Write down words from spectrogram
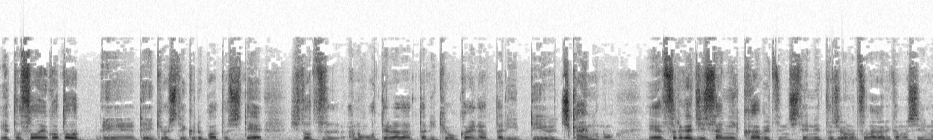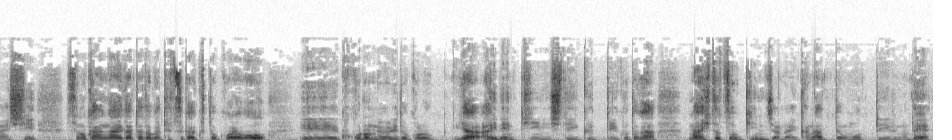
えっ、と、そういうことを、え提供してくる場として、一つ、あの、お寺だったり、教会だったりっていう近いもの、えそれが実際に行くかは別にしてネット上のつながりかもしれないし、その考考え方とか哲学とこれを、えー、心の拠り所やアイデンティティにしていくっていうことが、まあ一つ大きいんじゃないかなって思っているので、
